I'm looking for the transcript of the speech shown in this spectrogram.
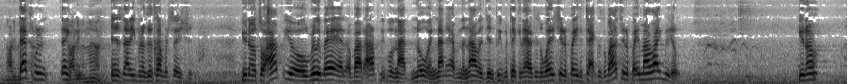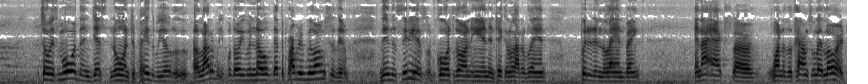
Not even That's then. when, thank Not you. even then. And it's not even a good conversation. You know, so I feel really bad about our people not knowing, not having the knowledge, and people taking attitudes. Well, they should have paid the taxes. Well, I should have paid my light bill. You know? So it's more than just knowing to pay the bill. A lot of people don't even know that the property belongs to them. Then the city has, of course, gone in and taken a lot of land, put it in the land bank. And I asked uh, one of the council at large,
